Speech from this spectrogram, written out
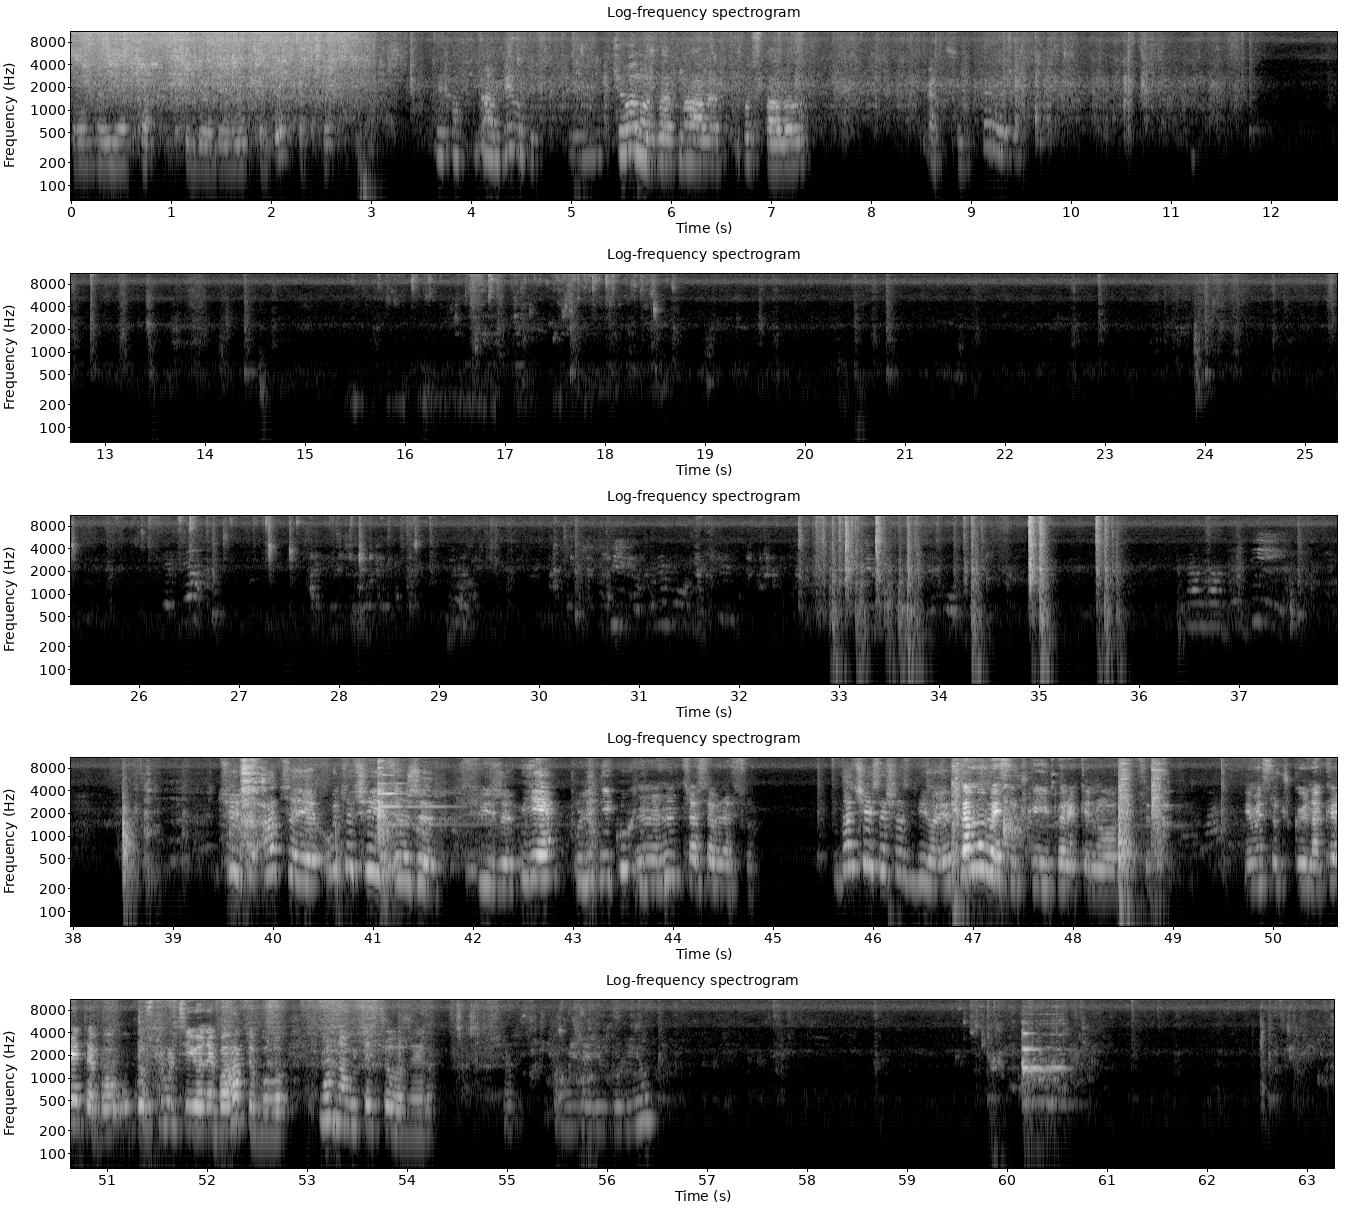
Попробую яка собі дивитися достатку. А, білу тут? Чого нож ногами поставила? А що? Хороший. Чуєш, а це є утячий е, жир свіжий Є. у літній кухні? Угу, зараз я внесу. Да чийся зараз бігає. Там у мисочки її перекинула до цього. І мисочкою накрите, бо у каструльці його небагато було. Можна утячого жиру. Щас поміряю бульйон.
